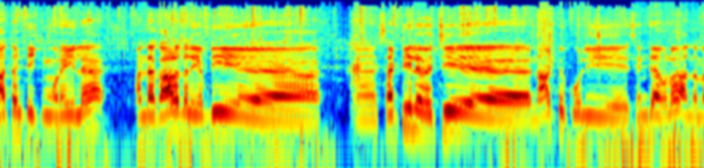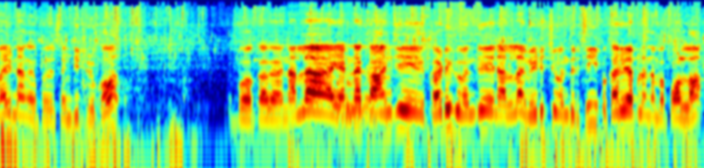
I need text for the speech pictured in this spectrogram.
ஆத்தன்டிக் முறையில் அந்த காலத்தில் எப்படி சட்டியில் வச்சு நாட்டுக்கோழி செஞ்சாங்களோ அந்த மாதிரி நாங்கள் இப்போ செஞ்சிட்ருக்கோம். இப்போ க நல்லா எண்ணெய் காஞ்சி கடுகு வந்து நல்லா வெடித்து வந்துருச்சு. இப்போ கருவேப்பிலை நம்ம போடலாம்.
